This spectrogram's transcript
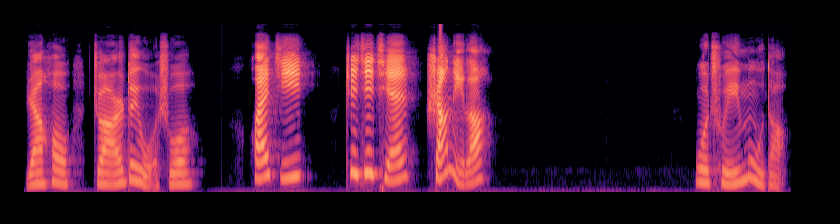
然后转而对我说：“怀吉，这些钱赏你了。”我垂目道：“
